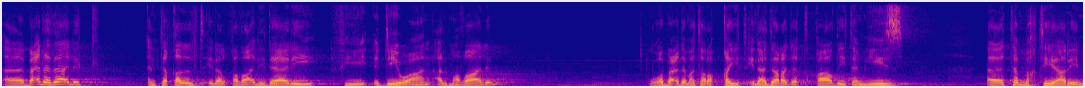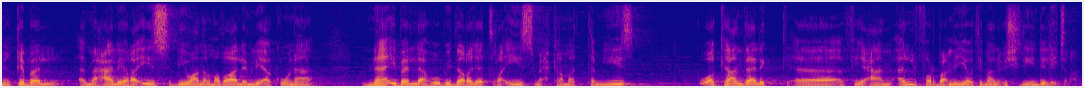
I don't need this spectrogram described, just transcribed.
آه بعد ذلك انتقلت إلى القضاء الإداري في ديوان المظالم وبعدما ترقيت إلى درجة قاضي تمييز آه تم اختياري من قبل معالي رئيس ديوان المظالم لأكون نائبا له بدرجة رئيس محكمة تمييز وكان ذلك في عام 1428 للهجرة.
